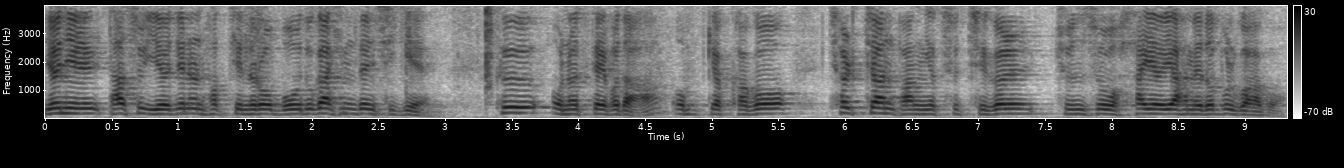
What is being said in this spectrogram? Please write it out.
연일 다수 이어지는 확진으로 모두가 힘든 시기에 그 어느 때보다 엄격하고 철저한 방역 수칙을 준수하여야 함에도 불구하고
